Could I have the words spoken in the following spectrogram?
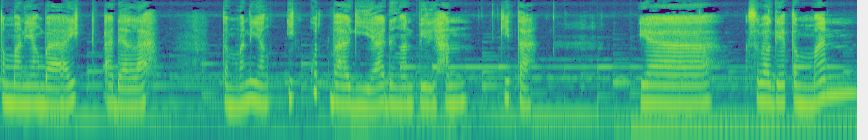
teman yang baik adalah teman yang ikut bahagia dengan pilihan kita ya sebagai teman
